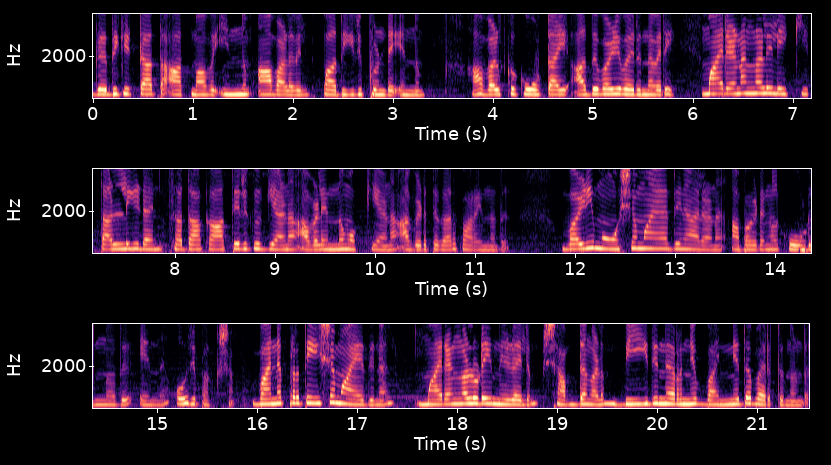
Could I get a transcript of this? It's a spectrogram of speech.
ഗതി കിട്ടാത്ത ആത്മാവ് ഇന്നും ആ വളവിൽ പതിയിരിപ്പുണ്ട് എന്നും അവൾക്ക് കൂട്ടായി അതുവഴി വരുന്നവരെ മരണങ്ങളിലേക്ക് തള്ളിയിടാൻ സദാ കാത്തിരിക്കുകയാണ് അവളെന്നുമൊക്കെയാണ് അവിടുത്തുകാർ പറയുന്നത്. വഴി മോശമായതിനാലാണ് അപകടങ്ങൾ കൂടുന്നത് എന്ന് ഒരു പക്ഷം. വനപ്രദേശമായതിനാൽ മരങ്ങളുടെ നിഴലും ശബ്ദങ്ങളും ഭീതി നിറഞ്ഞ് വന്യത പരത്തുന്നുണ്ട്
